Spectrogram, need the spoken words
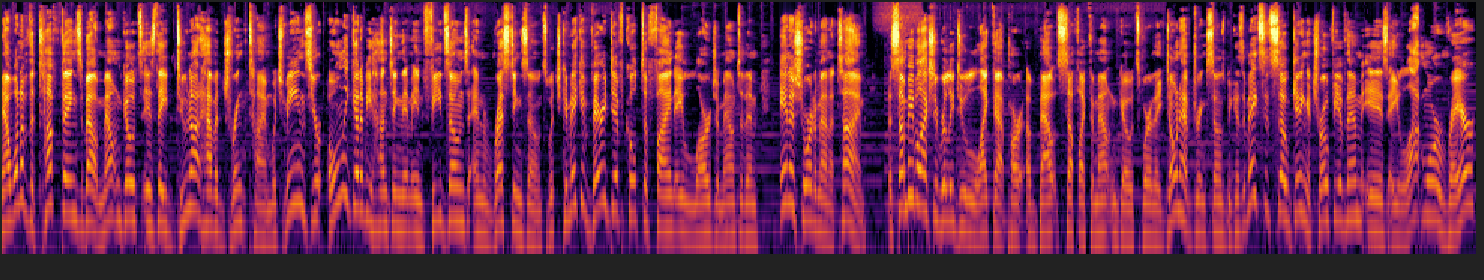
Now, one of the tough things about mountain goats is they do not have a drink time, which means you're only going to be hunting them in feed zones and resting zones, which can make it very difficult to find a large amount of them in a short amount of time. Some people actually really do like that part about stuff like the mountain goats where they don't have drink zones because it makes it so getting a trophy of them is a lot more rare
